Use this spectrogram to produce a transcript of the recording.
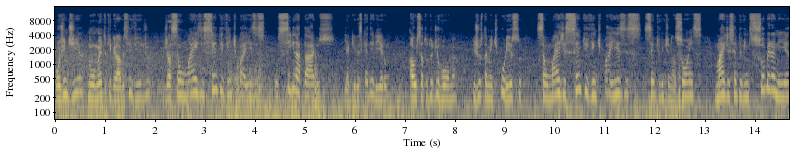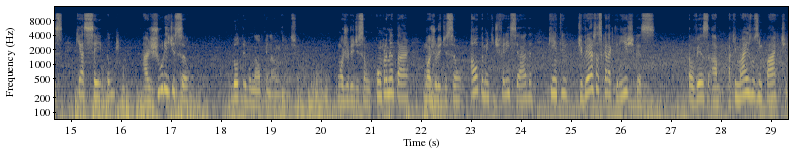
Hoje em dia, no momento que gravo esse vídeo, já são mais de 120 países os signatários e aqueles que aderiram ao Estatuto de Roma, e justamente por isso são mais de 120 países, 120 nações, mais de 120 soberanias que aceitam a jurisdição do Tribunal Penal Internacional. Uma jurisdição complementar, uma jurisdição altamente diferenciada, que entre diversas características, talvez a, a que mais nos impacte,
